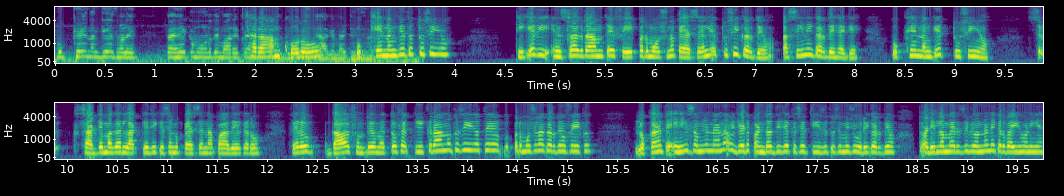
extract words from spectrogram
ਭੁੱਖੇ ਨੰਗੇ ਸਾਲੇ ਪੈਸੇ ਕਮਾਉਣ ਦੇ ਮਾਰੇ ਹਰਾਮ ਖੋਰੋ ਭੁੱਖੇ ਨੰਗੇ ਤਾਂ ਤੁਸੀਂ ਹੋ। ਠੀਕ ਹੈ ਜੀ ਇੰਸਟਾਗ੍ਰam ਤੇ ਫੇਕ ਪ੍ਰਮੋਸ਼ਨ ਪੈਸੇ ਲਈ ਤੁਸੀਂ ਕਰਦੇ ਹੋ ਅਸੀਂ ਨਹੀਂ ਕਰਦੇ ਹੈਗੇ। ਭੁੱਖੇ ਨੰਗੇ ਤੁਸੀਂ ਹੋ। ਸਾਡੇ ਮਗਰ ਲੱਗ ਕੇ ਜੀ ਕਿਸੇ ਨੂੰ ਪੈਸੇ ਨਾ ਪਾ ਦਿਆ ਕਰੋ। ਫਿਰ ਗਾਲ ਸੁਣਦੇ ਹੋ ਮੇਰੇ ਤੋਂ ਫਿਰ ਕੀ ਕਰਾਂ ਨੂੰ ਤੁਸੀਂ ਉੱਥੇ ਪ੍ਰਮੋਸ਼ਨ ਕਰਦੇ ਹੋ ਫੇਕ ਲੋਕਾਂ ਨੇ ਤਾਂ ਇਹੀ ਸਮਝਣਾ ਨਾ ਵੀ ਜਿਹੜੇ ਪੰਡਤ ਦੀ ਜਾਂ ਕਿਸੇ ਚੀਜ਼ ਦੀ ਤੁਸੀਂ ਮਸ਼ਹੂਰੀ ਕਰਦੇ ਹੋ, ਤੁਹਾਡੀ ਲਵ ਮੈਰਿਜ ਵੀ ਉਹਨਾਂ ਨੇ ਕਰਵਾਈ ਹੋਣੀ ਹੈ।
